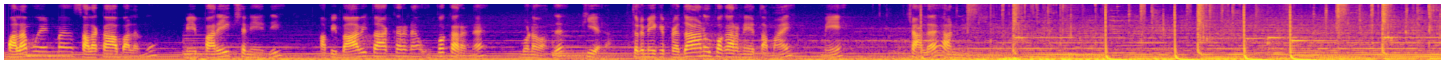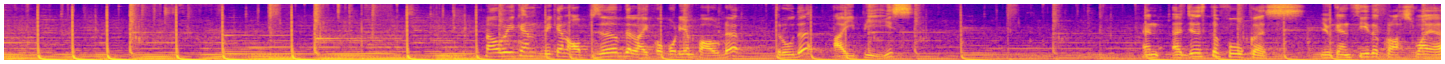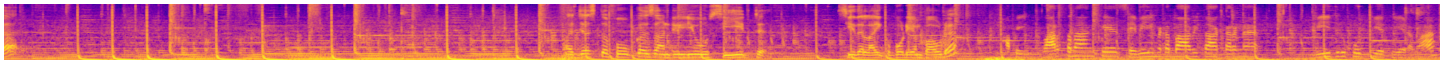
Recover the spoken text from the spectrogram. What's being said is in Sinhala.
අපි පළමුුවෙන්ම සලකා බලමු මේ පරීක්ෂණයේදී අපි භාවිතා කරන උපකරණ මොනවද කියලා. තර මේක ප්‍රධාන උපකරණය තමයි මේ චල අන්විෂ. Now we can we can observe the lycopodium powder through the eyepiece and adjust the focus. You can see the crosswire. Adjust the focus until you see it see the lycopodium powder. අපි වර්තනාංකය සෙවීමට භාවිතා කරන වීදුරු කුට්ටිය තියෙනවා.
